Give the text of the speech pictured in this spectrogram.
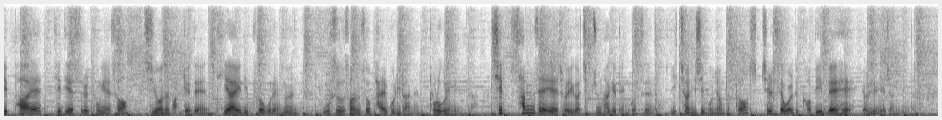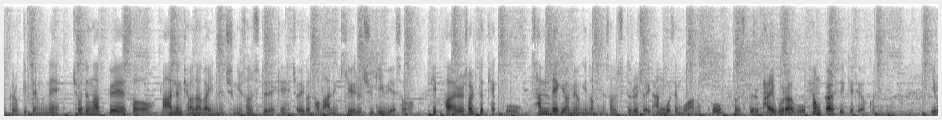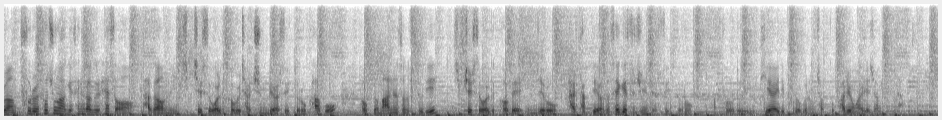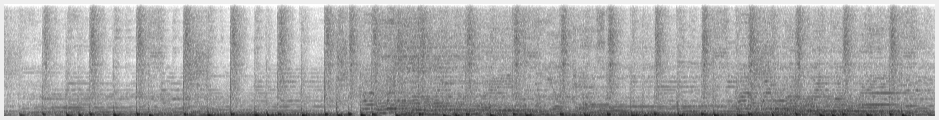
피파의 TDS를 통해서 지원을 받게 된 TID 프로그램은 우수 선수 발굴이라는 프로그램입니다. 13세에 저희가 집중하게 된 것은 2025년부터 17세 월드컵이 매해 열릴 예정입니다. 그렇기 때문에 초등학교에서 많은 변화가 있는 중1 선수들에게 저희가 더 많은 기회를 주기 위해서 피파를 설득했고 300여 명이 넘는 선수들을 저희가 한 곳에 모아놓고 선수들을 발굴하고 평가할 수 있게 되었거든요. 이러한 풀을 소중하게 생각을 해서 다가오는 이 17세 월드컵을 잘 준비할 수 있도록 하고 더욱더 많은 선수들이 17세 월드컵의 인재로 발탁되어서 세계 수준이 될 수 있도록 앞으로도 이 TID 프로그램을 적극 활용할 예정입니다.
